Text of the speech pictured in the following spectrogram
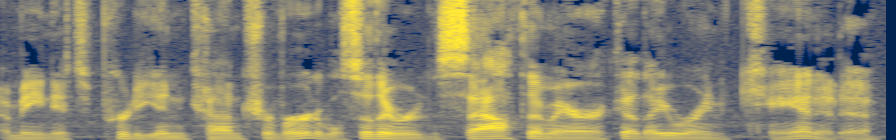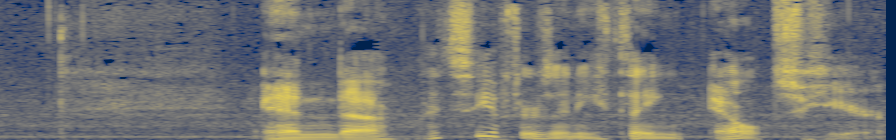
I mean, it's pretty incontrovertible. So they were in South America, they were in Canada. And uh, let's see if there's anything else here.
